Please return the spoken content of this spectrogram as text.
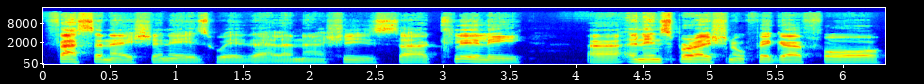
fascination is with Eleanor. She's uh, clearly uh, an inspirational figure for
